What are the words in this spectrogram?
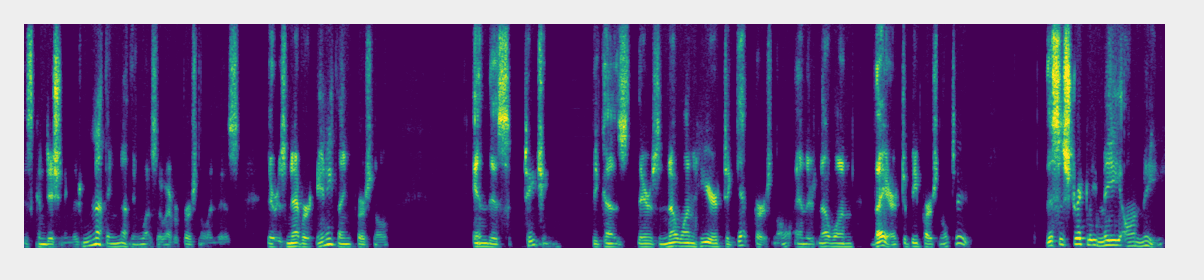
is conditioning there's nothing nothing whatsoever personal in this there is never anything personal in this teaching because there's no one here to get personal and there's no one there to be personal to this is strictly me on me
